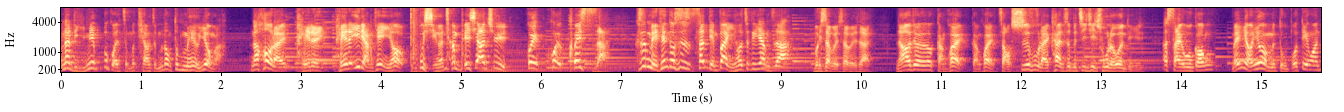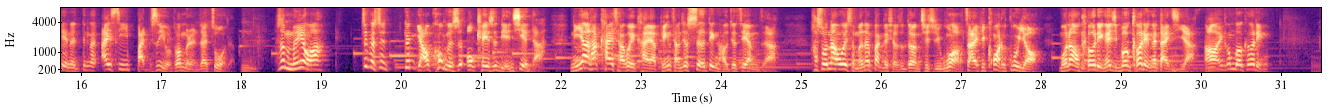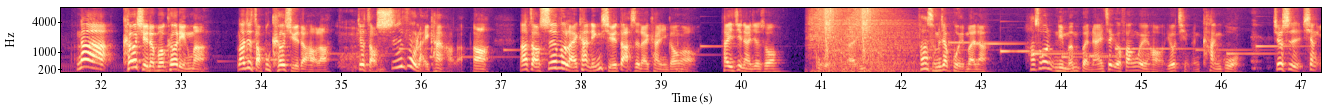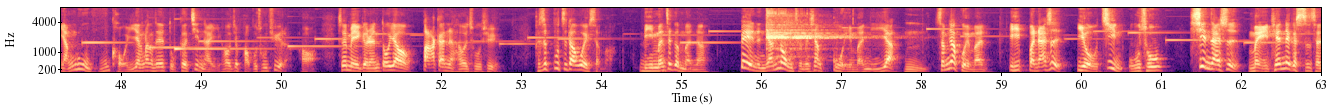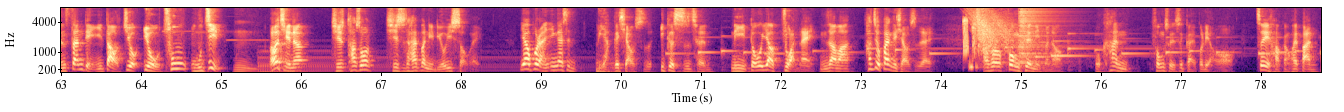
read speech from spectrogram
那里面不管怎么调怎么弄都没有用啊！那后来赔了赔了一两天以后，不行啊，这样赔下去会 会亏死啊！可是每天都是三点半以后这个样子啊，没事没事没事，然后就赶快赶快找师傅来看是不是机器出了问题。啊，塞蜈蚣没有，因为我们赌博电玩店的那个 IC 板是有专门人在做的。嗯，他说没有啊，这个是跟遥控的是 OK 是连线的，你要它开才会开啊，平常就设定好就这样子啊。他说那为什么那半个小时都要机器？哇，再去看的贵哦。无那有可能，那是无可能的代志啊！啊，一共无可能。那科学的无可能嘛，那就找不科学的好了，就找师傅来看好了啊。那找师傅来看，灵学大师来看，一共哦，他一进来就说鬼门。他说什么叫鬼门啊？他说你们本来这个方位哈，有请人看过，就是像羊入虎口一样，让这些赌客进来以后就跑不出去了哦。所以每个人都要八竿子还会出去。可是不知道为什么，你们这个门呢？被人家弄成了像鬼门一样。嗯，什么叫鬼门？你本来是有进无出，现在是每天那个时辰三点一到就有出无进。嗯，而且呢，其实他说，其实他还帮你留一手，哎，要不然应该是两个小时一个时辰你都要转哎，你知道吗？他就半个小时哎。他说奉劝你们哦，我看风水是改不了哦，最好赶快搬。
